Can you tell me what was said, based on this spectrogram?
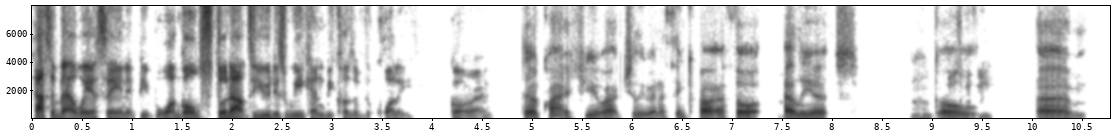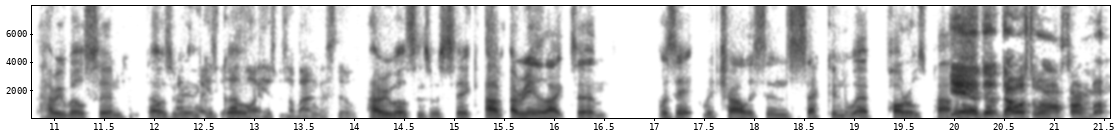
that's a better way of saying it, people. What goals stood out to you this weekend because of the quality? Go on, Ryan. There were quite a few actually when I think about it. I thought Elliott's mm-hmm. goal, um, Harry Wilson, that was a really good his, goal. I thought his was a banger still. Harry Wilson's was sick. I, I really liked um was it Richarlison's second where Porro's pass? Yeah, the, that was the one I was talking about.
